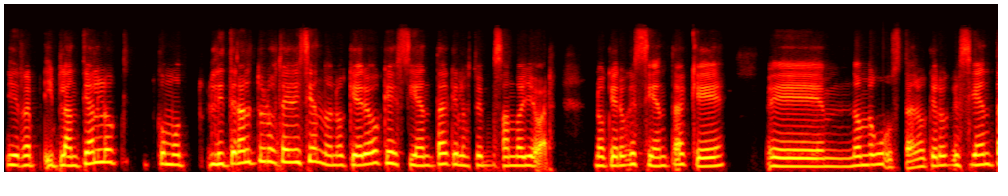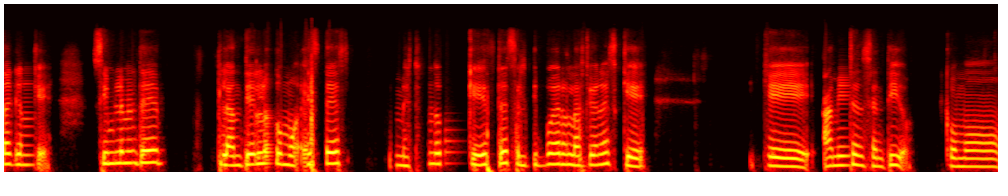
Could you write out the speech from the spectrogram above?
Y, re- y plantearlo como literal tú lo estás diciendo, no quiero que sienta que lo estoy pasando a llevar, no quiero que sienta que eh, no me gusta, no quiero que sienta que, que simplemente plantearlo como este es, me estoy dando que este es el tipo de relaciones que, que a mí me hacen sentido, como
